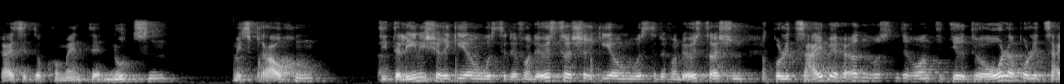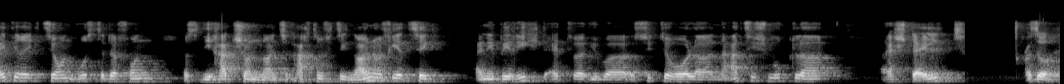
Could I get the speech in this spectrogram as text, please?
Reisedokumente nutzen, missbrauchen. Die italienische Regierung wusste davon, die österreichische Regierung wusste davon, die österreichischen Polizeibehörden wussten davon, die Tiroler Polizeidirektion wusste davon. Also die hat schon 1948, 49 einen Bericht etwa über Südtiroler Nazischmuggler erstellt. Also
